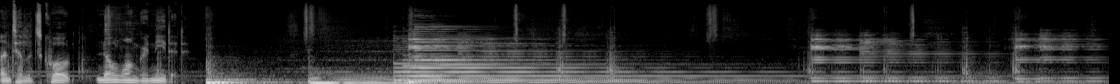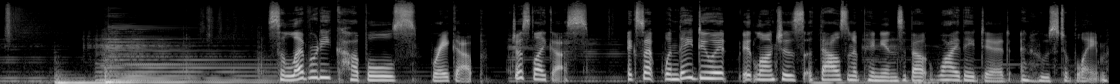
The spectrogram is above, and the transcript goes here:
until it's, quote, no longer needed. Celebrity couples break up, just like us. Except when they do it, it launches a thousand opinions about why they did and who's to blame.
